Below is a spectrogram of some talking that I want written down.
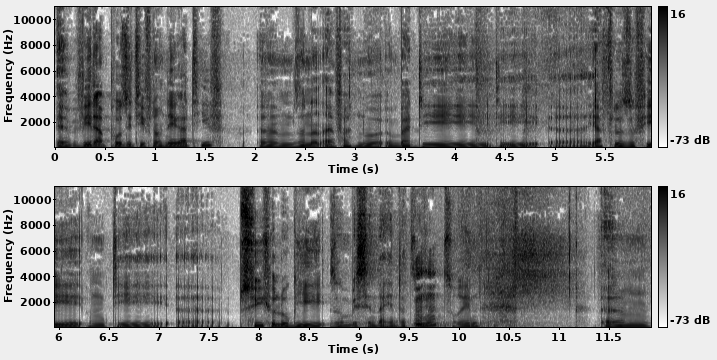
Äh, weder positiv noch negativ ähm, sondern einfach nur über die, die äh, ja, Philosophie und die äh, Psychologie so ein bisschen dahinter zu, mhm. zu reden. Ähm,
